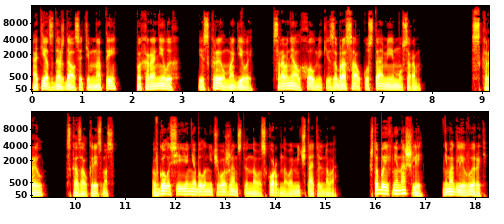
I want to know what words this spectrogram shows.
отец дождался темноты, похоронил их и скрыл могилы, сравнял холмики, забросал кустами и мусором. «Скрыл», — сказал Крисмос. В голосе ее не было ничего женственного, скорбного, мечтательного. Чтобы их не нашли, не могли вырыть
